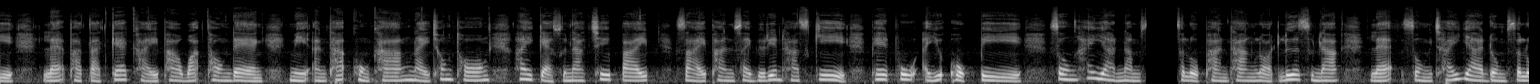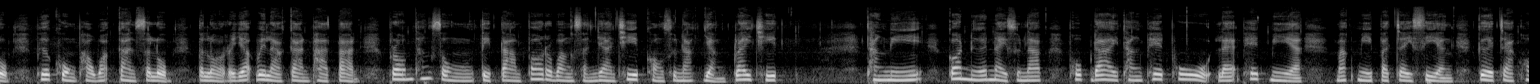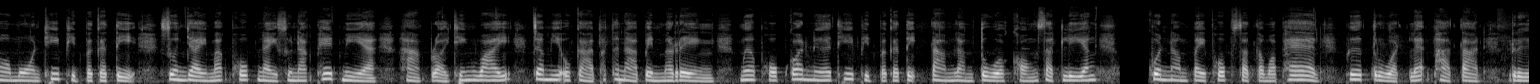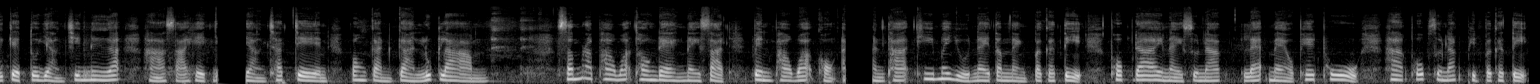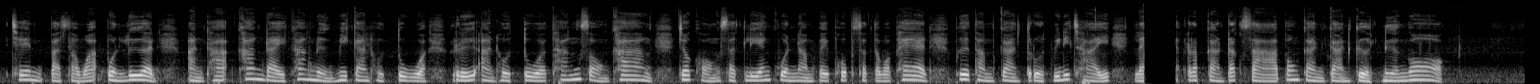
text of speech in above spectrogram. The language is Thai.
และผ่าตัดแก้ไขภาวะทองแดง มีอันทะคงค้างในช่องท้อง ให้แก่สุนัขชื่อไปป์สายพันธุ์ไซบีเรียนฮัสกี้ เพศผู้อายุ 6 ปี ทรงให้ยานำสลบผ่านทางหลอดเลือดสุนัข และทรงใช้ยาดมสลบ เพื่อคงภาวะการสลบ ตลอดระยะเวลาการผ่าตัด พร้อมทั้งทรงติดตามเฝ้าระวังสัญญาณชีพของสุนัขอย่างใกล้ชิด ทั้งนี้ก้อนเนื้อในสุนัขพบได้ทั้งเพศผู้และเพศเมีย มักมีปัจจัยเสี่ยง เกิดจากฮอร์โมนที่ผิดปกติ ส่วนใหญ่มักพบในสุนัขเพศเมีย หากปล่อยทิ้งไว้ จะมีโอกาสพัฒนาเป็นมะเร็ง เมื่อพบก้อนเนื้อที่ผิดปกติตามลำตัวของสัตว์เลี้ยงควรนำไปพบสัตวแพทย์ เพื่อตรวจและผ่าตัด หรือเก็บตัวอย่างชิ้นเนื้อ หาสาเหตุอย่างชัดเจน ป้องกันการลุกลาม สำหรับภาวะทองแดงในสัตว์ เป็นภาวะของอันทะที่ไม่อยู่ในตำแหน่งปกติ พบได้ในสุนัขและแมวเพศผู้ หากพบสุนัขผิดปกติ เช่น ปัสสาวะปนเลือด อันทะข้างใดข้างหนึ่งมีการหดตัว หรืออ่านหดตัวทั้งสองข้าง เจ้าของสัตว์เลี้ยงควรนำไปพบสัตวแพทย์ เพื่อทำการตรวจวินิจฉัย และรับการรักษาป้องกันการเกิดเนื้องอก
